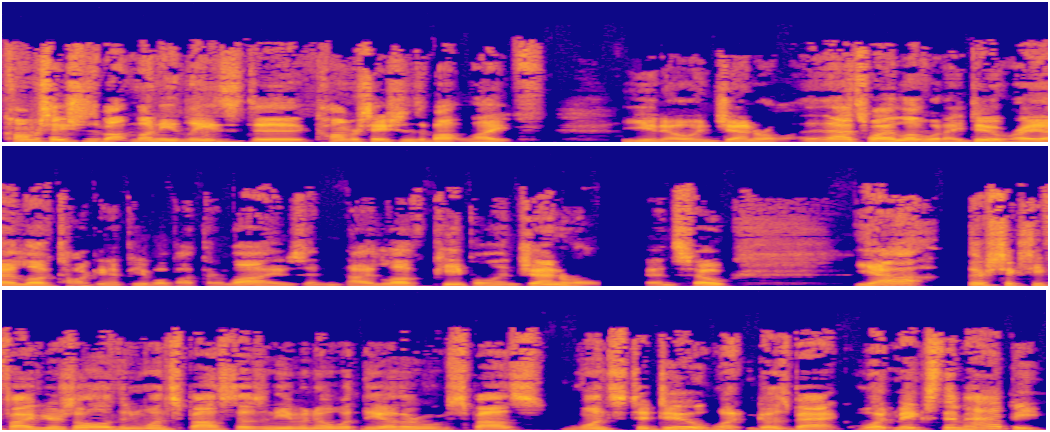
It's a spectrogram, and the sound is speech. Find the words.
conversations about money leads to conversations about life you know in general and that's why i love what i do right i love talking to people about their lives and i love people in general and so yeah, they're 65 years old and one spouse doesn't even know what the other spouse wants to do. What goes back? What makes them happy?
